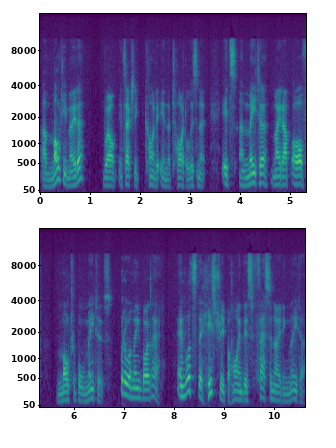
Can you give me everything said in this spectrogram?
A multimeter well, it's actually kind of in the title, isn't it? It's a meter made up of multiple meters. What do I mean by that? And what's the history behind this fascinating meter?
